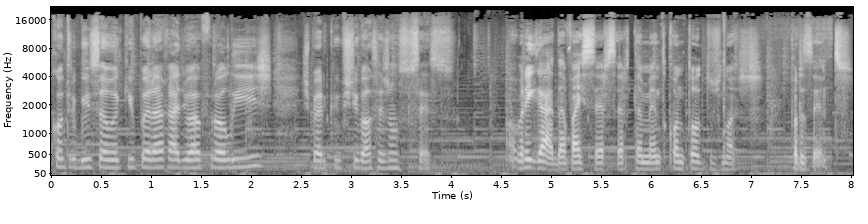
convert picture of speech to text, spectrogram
contribuição aqui para a Rádio Afrolis. Espero que o festival seja um sucesso. Obrigada, vai ser certamente com todos nós presentes.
